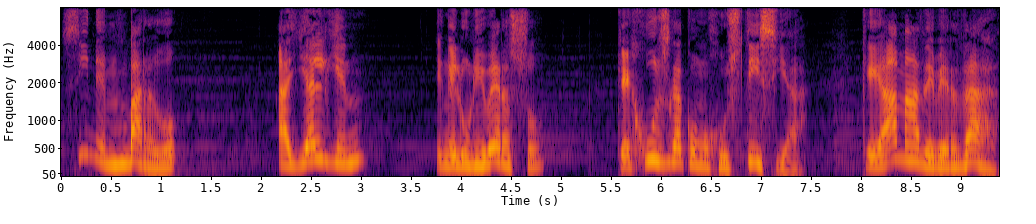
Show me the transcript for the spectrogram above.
Sin embargo, hay alguien en el universo que juzga con justicia, que ama de verdad,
